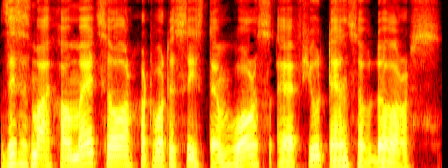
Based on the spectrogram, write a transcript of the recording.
This is my homemade solar hot water system worth a few tens of dollars.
